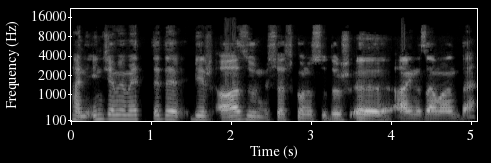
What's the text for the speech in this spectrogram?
hani İnce Mehmet'te de bir ağ zulmü söz konusudur e, aynı zamanda.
